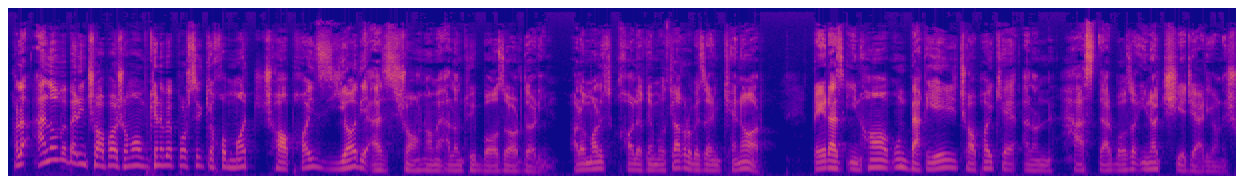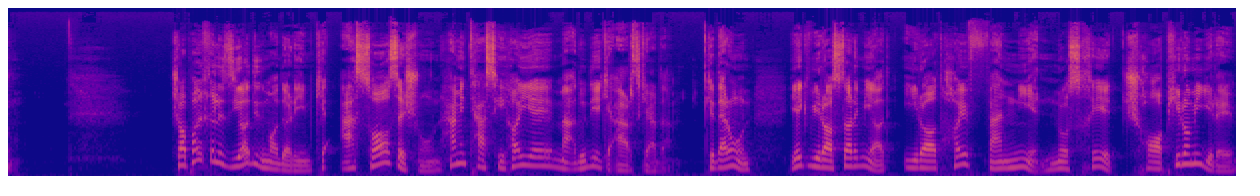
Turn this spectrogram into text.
حالا علاوه بر این چاپ ها شما ممکنه بپرسید که خب ما چاپ های زیادی از شاهنامه الان توی بازار داریم. حالا ما خالق مطلق رو بذاریم کنار. غیر از اینها اون بقیه چاپ هایی که الان هست در بازار اینا چیه جریانشون؟ چاپ های خیلی زیادی ما داریم که اساسشون همین تصحیح های معدودیه که عرض کردم که در اون یک ویراستار میاد ایرادهای فنی نسخه چاپی رو می‌گیره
